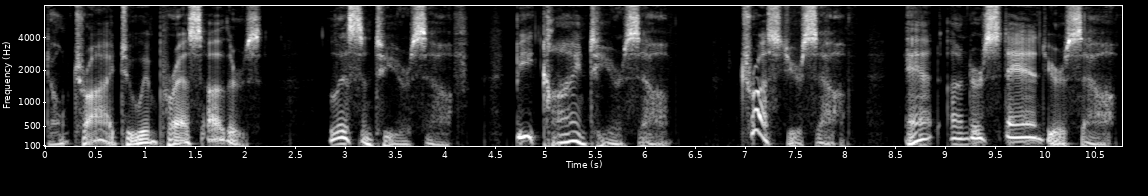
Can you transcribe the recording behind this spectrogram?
Don't try to impress others. Listen to yourself. Be kind to yourself. Trust yourself. And understand yourself.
